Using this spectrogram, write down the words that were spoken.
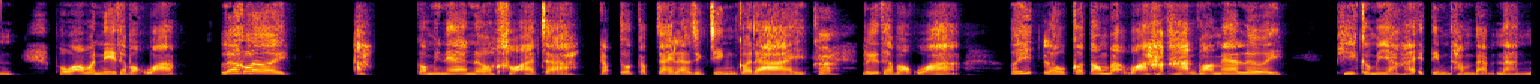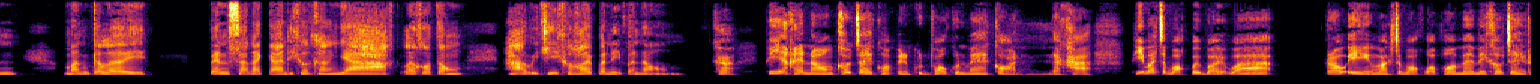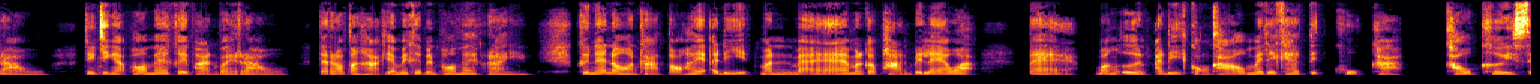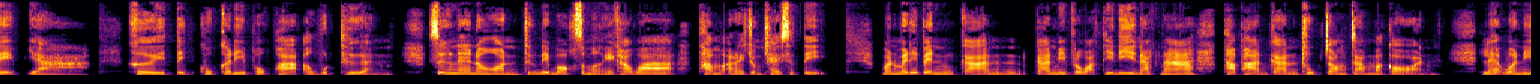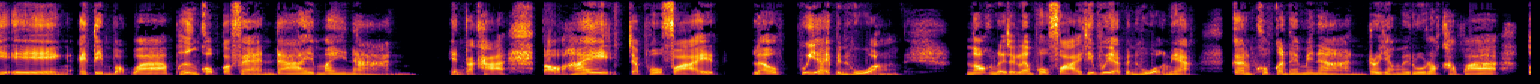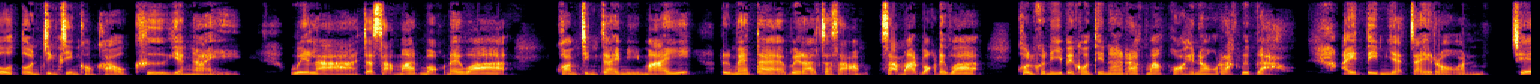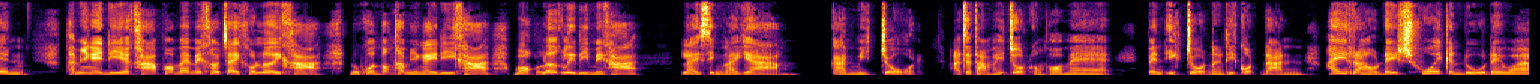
เพราะว่าวันนี้ถ้าบอกว่าเลิกเลยอะก็ไม่แน่เนอะเขาอาจจะกลับตัวกลับใจแล้วจริง ๆ ก็ได้ค่ะหรือถ้าบอกว่าเฮ้ยเราก็ต้องแบบว่าหักหานพ่อแม่เลย พี่ก็ไม่อยากให้ไอติมทำแบบนั้น มันก็เลยเป็นสถานการณ์ที่ค่อนข้างยาก แล้วก็ต้องหาวิธีค่อยๆประนีประนอมค่ะ พี่อยากให้น้องเข้าใจความเป็นคุณพ่อคุณแม่ก่อนนะคะ พี่มักจะบอกบ่อย ๆ ว่า เราเองมักจะบอกว่าพ่อแม่ไม่เข้าใจเรา จริงๆอะพ่อแม่เคยผ่านวัยเรา แต่เราต่างหากยังไม่เคยเป็นพ่อแม่ใคร คือแน่นอนค่ะ ต่อให้อดีตมันแหมมันก็ผ่านไปแล้วอะ แต่บังเอิญอดีตของเขาไม่ได้แค่ติดคุกค่ะ เขาเคยเสพยา เคยติดคุกคดีพกพาอาวุธเถื่อน ซึ่งแน่นอนถึงได้บอกเสมอไงคะว่าทำอะไรจงใช้สติ มันไม่ได้เป็นการการมีประวัติที่ดีนักนะ ถ้าผ่านการถูกจองจำมาก่อน และวันนี้เองไอติมบอกว่าเพิ่งคบกับแฟนได้ไม่นาน เห็นปะคะ ต่อให้จะโปรไฟล์แล้วผู้ใหญ่เป็นห่วง นอกเหนือจากเรื่องโปรไฟล์ที่ผู้ใหญ่เป็นห่วงเนี่ย การคบกันได้ไม่นาน เรายังไม่รู้หรอกค่ะว่า ตัวตนจริง ๆ ของเขาคือยังไง เวลาจะสามารถบอกได้ว่า ความจริงใจมีไหม หรือแม้แต่เวลาจะสามสามารถบอกได้ว่า คนคนนี้เป็นคนที่น่ารักมากพอให้น้องรักหรือเปล่า ไอติมอย่าใจร้อน เช่นทำยังไงดีคะพ่อแม่ไม่เข้าใจเขาเลยค่ะ หนูควรต้องทำยังไงดีคะ บอกเลิกเลยดีไหมคะ หลายสิ่งหลายอย่าง การมีโจทย์อาจจะทำให้โจทย์ของพ่อแม่ เป็นอีกโจทย์หนึ่งที่กดดัน ให้เราได้ช่วยกันดูได้ว่า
